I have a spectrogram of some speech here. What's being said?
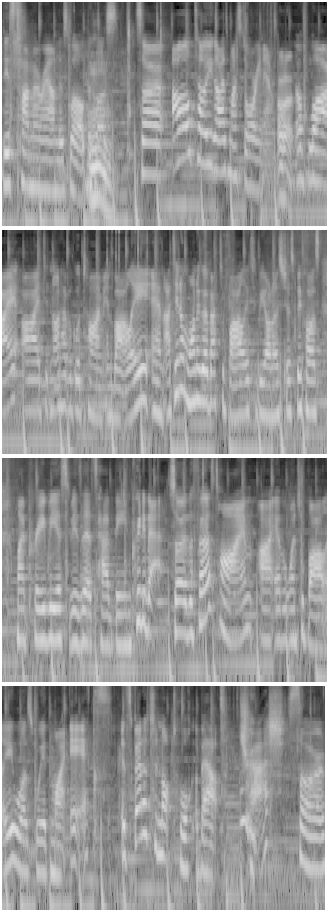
this time around as well because. Mm. So I'll tell you guys my story now Alright. of why I did not have a good time in Bali and I didn't want to go back to Bali to be honest just because my previous visits have been pretty bad. So the first time I ever went to Bali was with my ex. It's better to not talk about trash so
